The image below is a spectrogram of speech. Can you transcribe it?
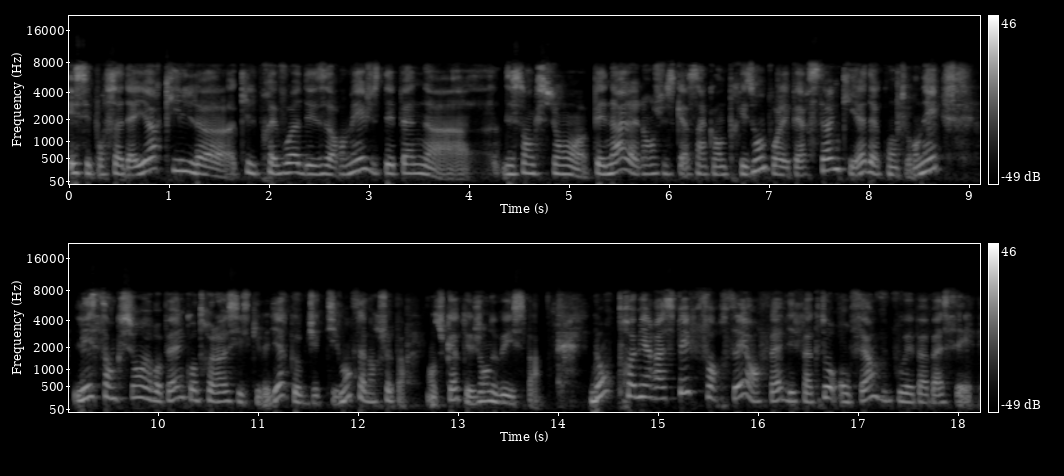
Et c'est pour ça d'ailleurs qu'il euh, qu'il prévoit désormais juste des peines, euh, des sanctions pénales allant jusqu'à 5 ans de prison pour les personnes qui aident à contourner les sanctions européennes contre la Russie. Ce qui veut dire qu'objectivement, ça marche pas. En tout cas, que les gens n'obéissent pas. Donc, premier aspect, forcé en fait, des facteurs on ferme, vous pouvez pas passer.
